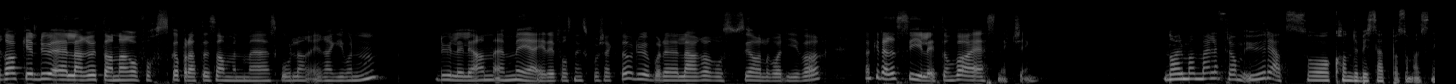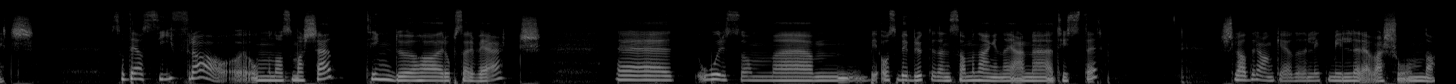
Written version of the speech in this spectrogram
Rakel, du er lærerutdanner og forsker på dette sammen med skoler i regionen. Du Lilian, er med i det forskningsprosjektet, og du er både lærer og sosialrådgiver. Kan ikke dere si litt om hva er snitching? Når man melder fram urett, så kan du bli sett på som en snitch. Så det å si fra om noe som har skjedd, ting du har observert, eh, ord som eh, også blir brukt i den sammenhengen, er gjerne tyster. Sladreanke er jo den litt mildere versjonen, da.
